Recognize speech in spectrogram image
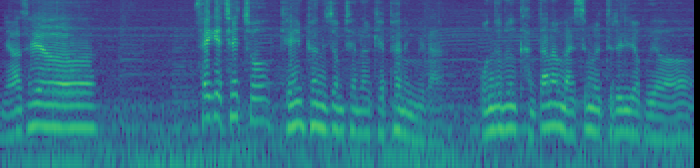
안녕하세요. 세계 최초 개인 편의점 채널 개편입니다. 오늘은 간단한 말씀을 드리려고요.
